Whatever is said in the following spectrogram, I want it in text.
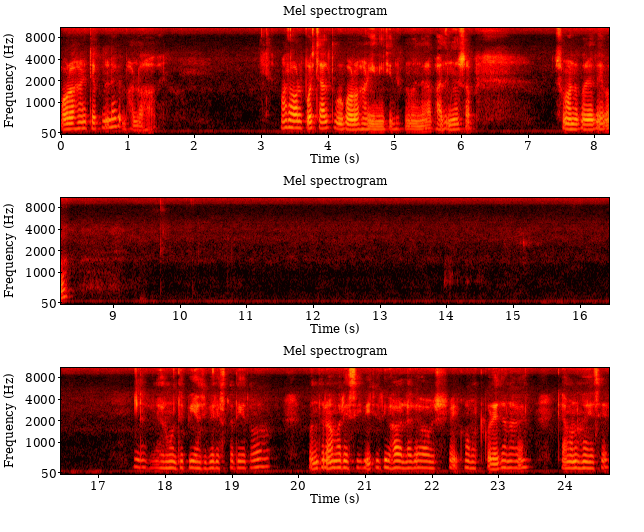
বড়ো হাঁড়িতে করলে ভালো হবে। আমার অল্প চাল, তবু বড়ো হাঁড়ি নিয়েছি দেখুন বন্ধুরা ভাতগুলো সব সমান করে দেবো। এর মধ্যে পেঁয়াজ বেরেস্তা দিয়ে দেবো। বন্ধুরা, আমার রেসিপি যদি ভালো লাগে, অবশ্যই কমেন্ট করে জানাবেন কেমন হয়েছে।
